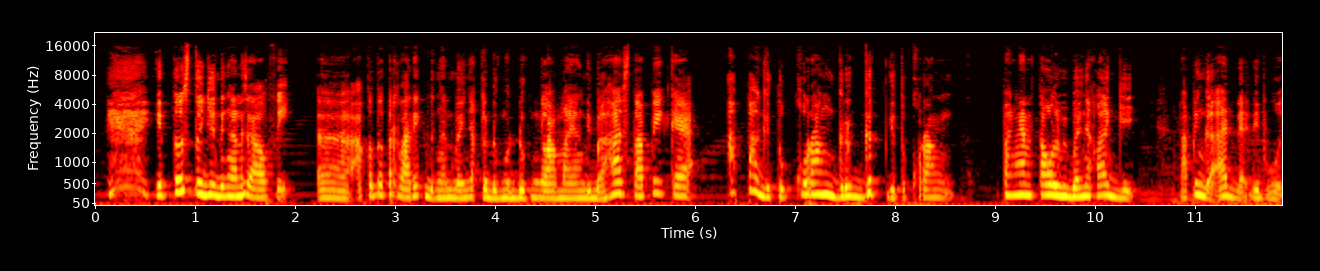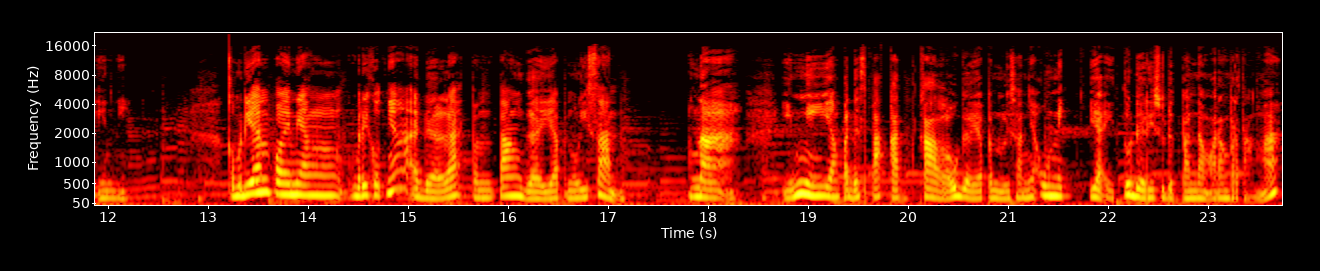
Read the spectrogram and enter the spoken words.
itu setuju dengan selfie. Uh, aku tuh tertarik dengan banyak gedung-gedung lama yang dibahas, tapi kayak apa gitu, kurang greget gitu, kurang pengen tahu lebih banyak lagi. Tapi nggak ada di buku ini. Kemudian poin yang berikutnya adalah tentang gaya penulisan. Nah, ini yang pada sepakat kalau gaya penulisannya unik, yaitu dari sudut pandang orang pertama,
